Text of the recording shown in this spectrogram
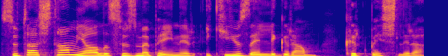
Sütaş tam yağlı süzme peynir 250 gram 45 lira.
